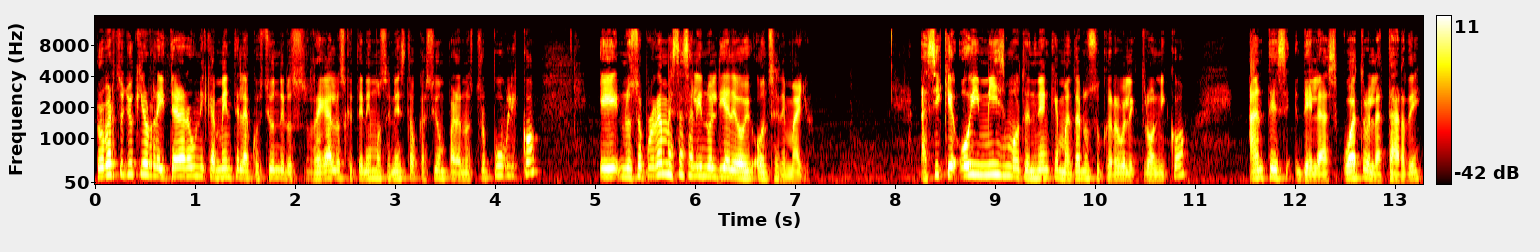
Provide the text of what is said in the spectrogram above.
Roberto, yo quiero reiterar únicamente la cuestión de los regalos que tenemos en esta ocasión para nuestro público. Eh, nuestro programa está saliendo el día de hoy, 11 de mayo. Así que hoy mismo tendrían que mandarnos su correo electrónico antes de las 4 de la tarde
